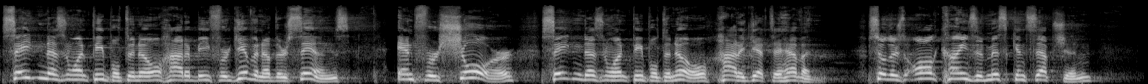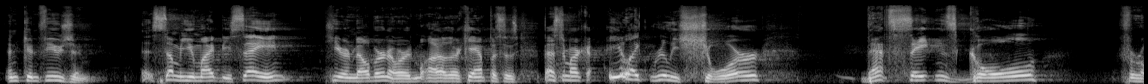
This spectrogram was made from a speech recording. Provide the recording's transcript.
Satan doesn't want people to know how to be forgiven of their sins. And for sure, Satan doesn't want people to know how to get to heaven. So there's all kinds of misconception and confusion. Some of you might be saying here in Melbourne or in other campuses, Pastor Mark, are you like really sure that's Satan's goal for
